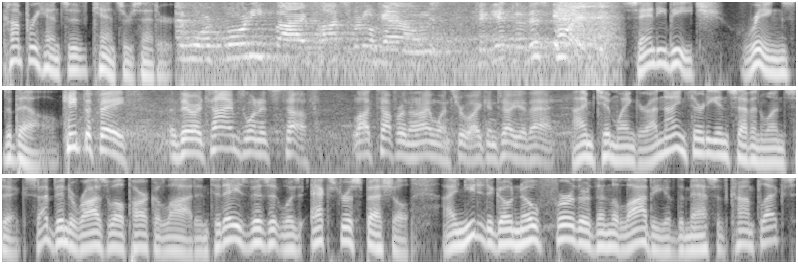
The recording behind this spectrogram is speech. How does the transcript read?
Comprehensive Cancer Center. I wore 45 hospital gowns to get to this point. Sandy Beach rings the bell. Keep the faith. There are times when it's tough. A lot tougher than I went through, I can tell you that. I'm Tim Wenger on 930 and 716. I've been to Roswell Park a lot, and today's visit was extra special. I needed to go no further than the lobby of the massive complex.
